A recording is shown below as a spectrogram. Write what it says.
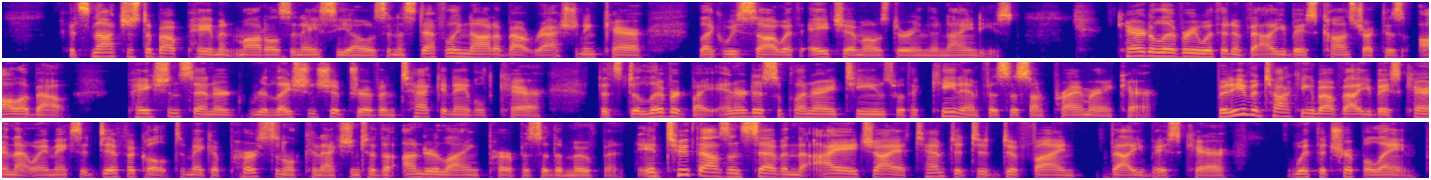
It's not just about payment models and ACOs, and it's definitely not about rationing care like we saw with HMOs during the 90s. Care delivery within a value based construct is all about patient centered, relationship driven, tech enabled care that's delivered by interdisciplinary teams with a keen emphasis on primary care. But even talking about value based care in that way makes it difficult to make a personal connection to the underlying purpose of the movement. In 2007, the IHI attempted to define value based care with the triple aim,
